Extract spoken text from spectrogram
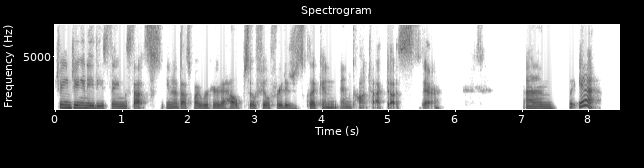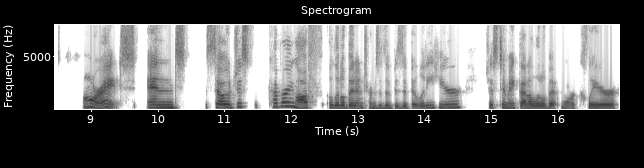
changing any of these things, that's, you know, that's why we're here to help. So feel free to just click and, and contact us there. Um, but yeah, all right. And so just covering off a little bit in terms of the visibility here, just to make that a little bit more clear.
